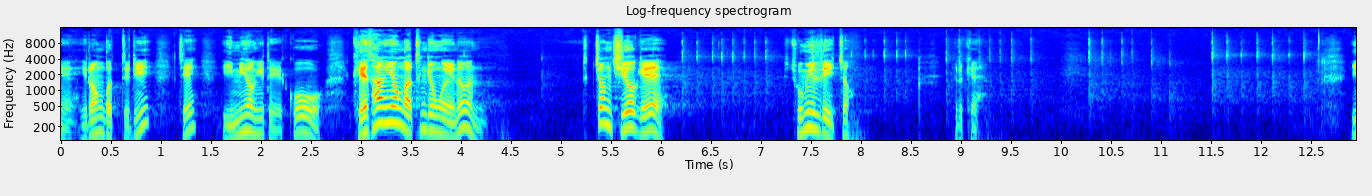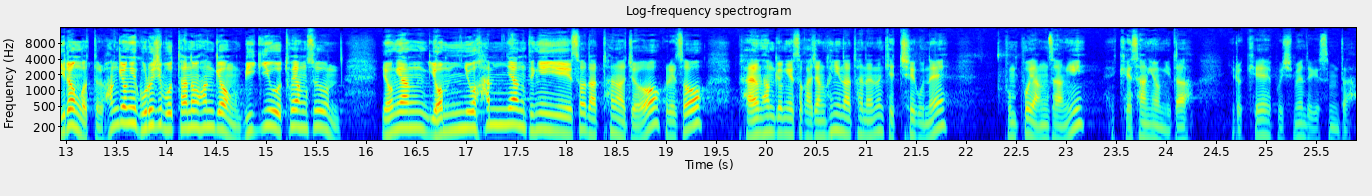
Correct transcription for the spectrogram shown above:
예, 이런 것들이 이제 임의형이 되겠고 괴상형 같은 경우에는 특정 지역에 조밀돼 있죠. 이렇게 이런 것들 환경에 고르지 못하는 환경, 미기후, 토양수온, 영양, 염류, 함량 등에 의해서 나타나죠. 그래서 자연 환경에서 가장 흔히 나타나는 개체군의 분포 양상이 괴상형이다. 이렇게 보시면 되겠습니다.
